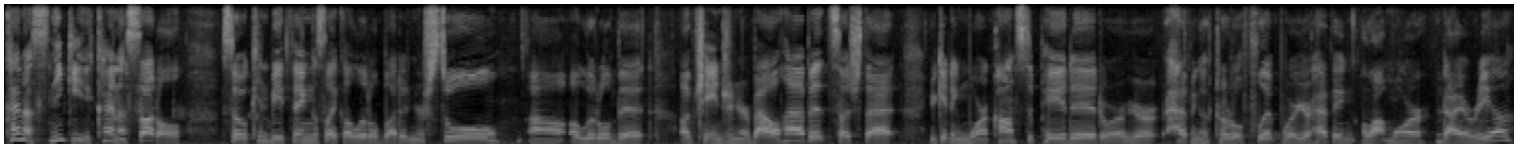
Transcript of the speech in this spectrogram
kind of sneaky, kind of subtle. So it can be things like a little blood in your stool, uh, a little bit of change in your bowel habits, such that you're getting more constipated or you're having a total flip where you're having a lot more diarrhea,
